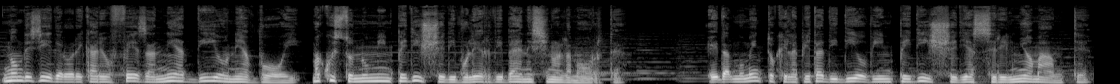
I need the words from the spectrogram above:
Non desidero recare offesa né a Dio né a voi, ma questo non mi impedisce di volervi bene sino alla morte. E dal momento che la pietà di Dio vi impedisce di essere il mio amante,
